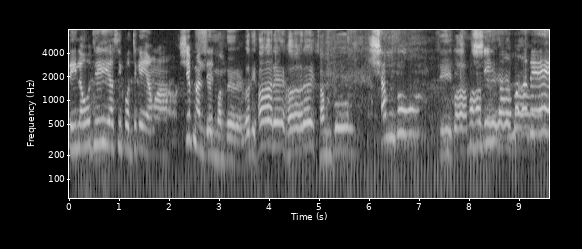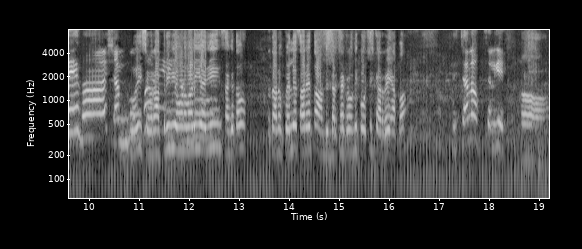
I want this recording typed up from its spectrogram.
ਤੇ ਲਓ ਜੀ ਅਸੀਂ ਪੁੱਜ ਗਏ ਆਵਾਂ ਸ਼ਿਵ ਮੰਦਿਰ ਸ਼ਿਵ ਮੰਦਿਰ। ਲੋ ਜੀ ਹਰੇ ਹਰੇ ਸ਼ੰਭੂ। ਸ਼ੰਭੂ। ਸ਼ਿਵਾ ਮਹਾਦੇਵਾ। ਸ਼ੰਭੂ ਕੋਈ ਸ਼ਿਵਰਾਤਰੀ ਵੀ ਆਉਣ ਵਾਲੀ ਹੈ ਜੀ ਸੰਗਤੋ। ਤੁਹਾਨੂੰ ਪਹਿਲੇ ਸਾਰੇ ਧਾਮ ਦੇ ਦਰਸ਼ਨ ਕਰਾਉਣ ਦੀ ਕੋਸ਼ਿਸ਼ ਕਰ ਰਹੇ ਆਪਾਂ। ਤੇ ਚਲੋ ਚਲੀਏ। ਹਾਂ।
